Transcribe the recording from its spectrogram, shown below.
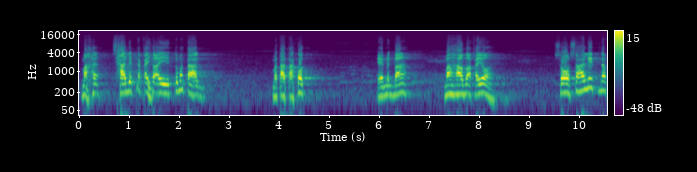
ma, sa halip na kayo ay tumatag, matatakot. Amen ba? Mahawa kayo. So, sa halip na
